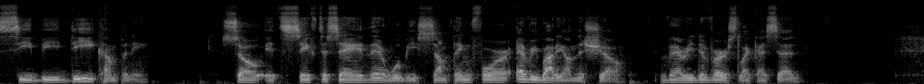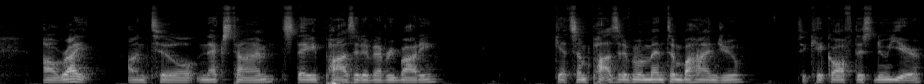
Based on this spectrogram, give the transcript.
CBD company. So it's safe to say there will be something for everybody on this show. Very diverse, like I said. All right. Until next time, stay positive, everybody. Get some positive momentum behind you to kick off this new year.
